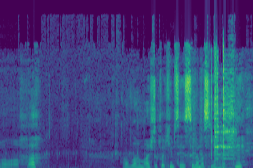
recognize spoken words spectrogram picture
Oh, ah. Allah'ım açlıkla kimseyi sınamasın ya Rabbi.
